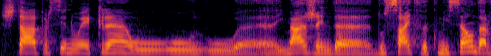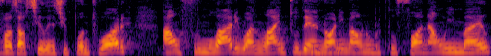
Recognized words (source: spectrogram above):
Está a aparecer no ecrã o, o, a imagem da, do site da Comissão, darvozausilêncio.org. Há um formulário online, tudo é anónimo, há um número de telefone, há um e-mail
